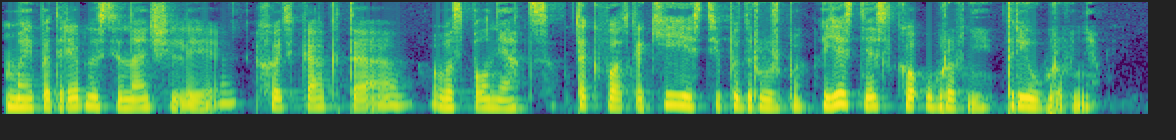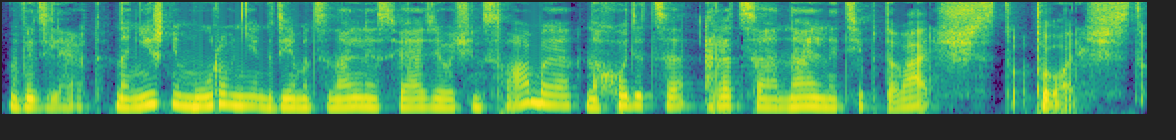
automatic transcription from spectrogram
мои потребности начали хоть как-то восполняться. Так вот, какие есть типы дружбы? Есть несколько уровней, три уровня выделяют. На нижнем уровне, где эмоциональные связи очень слабые, находится рациональный тип товарищества, товарищества,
